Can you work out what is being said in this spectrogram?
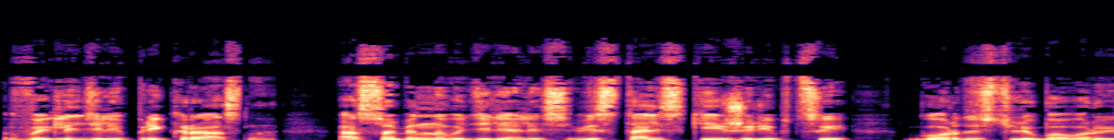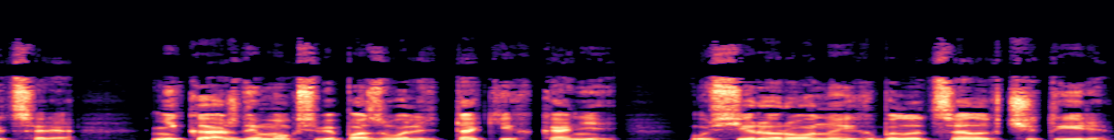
выглядели прекрасно, особенно выделялись вестальские жеребцы, гордость любого рыцаря. Не каждый мог себе позволить таких коней, у Сира Рона их было целых четыре.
